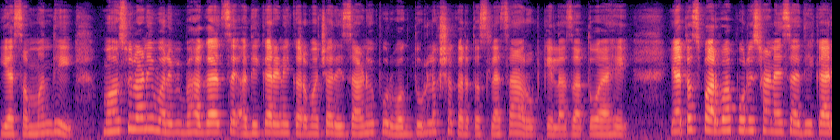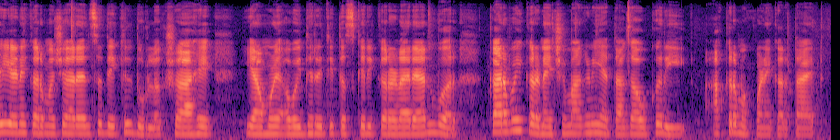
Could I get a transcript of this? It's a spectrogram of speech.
यासंबंधी महसूल आणि वनविभागाचे अधिकारी आणि कर्मचारी जाणीवपूर्वक दुर्लक्ष करत असल्याचा आरोप केला जातो आहे. यातच पारवा पोलीस ठाण्याचे अधिकारी आणि कर्मचाऱ्यांचं देखील दुर्लक्ष आहे. यामुळे अवैधरेती तस्करी करणाऱ्यांवर कारवाई करण्याची मागणी आता गावकरी आक्रमकपणे करतायत.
